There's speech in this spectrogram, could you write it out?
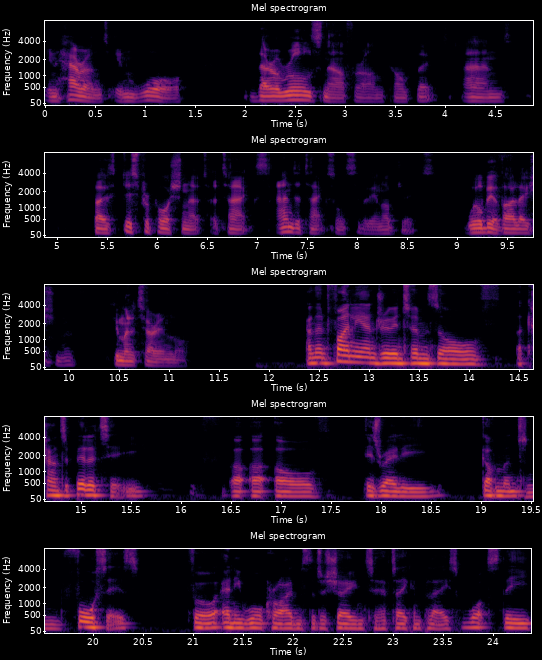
inherent in war. There are rules now for armed conflict, and both disproportionate attacks and attacks on civilian objects will be a violation of humanitarian law. And then finally, Andrew, in terms of accountability uh, uh, of Israeli government and forces, for any war crimes that are shown to have taken place. What's the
